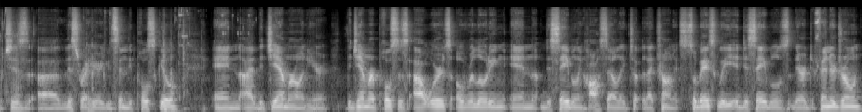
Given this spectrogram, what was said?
which is uh, this right here. You send the pulse skill and I have the jammer on here. The jammer pulses outwards, overloading and disabling hostile elect- electronics. So basically, it disables their defender drone,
